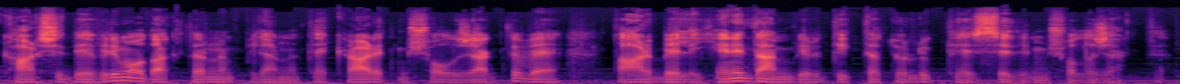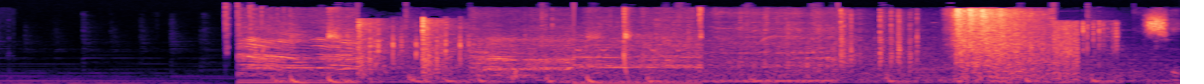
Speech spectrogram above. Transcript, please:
karşı devrim odaklarının planı tekrar etmiş olacaktı ve darbeyle yeniden bir diktatörlük tesis edilmiş olacaktı. ال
